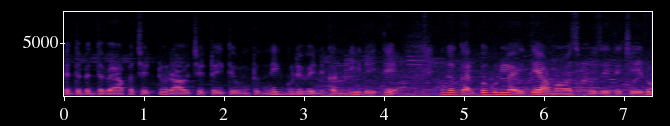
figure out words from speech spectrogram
పెద్ద పెద్ద వేప చెట్టు రావి చెట్టు అయితే ఉంటుంది. గుడి వెనుకండి ఇదైతే. ఇంకా గర్భగుడిలో అయితే అమావాస్య పూజ అయితే చేయరు.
